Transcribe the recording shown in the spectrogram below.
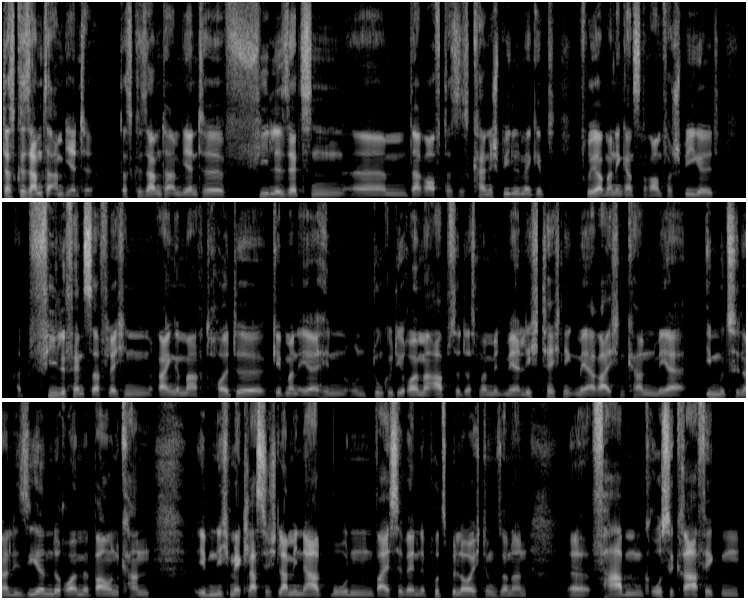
Das gesamte Ambiente. Das gesamte Ambiente. Viele setzen ähm, darauf, dass es keine Spiegel mehr gibt. Früher hat man den ganzen Raum verspiegelt, hat viele Fensterflächen reingemacht. Heute geht man eher hin und dunkelt die Räume ab, sodass man mit mehr Lichttechnik mehr erreichen kann, mehr emotionalisierende Räume bauen kann. Eben nicht mehr klassisch Laminatboden, weiße Wände, Putzbeleuchtung, sondern äh, Farben, große Grafiken.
